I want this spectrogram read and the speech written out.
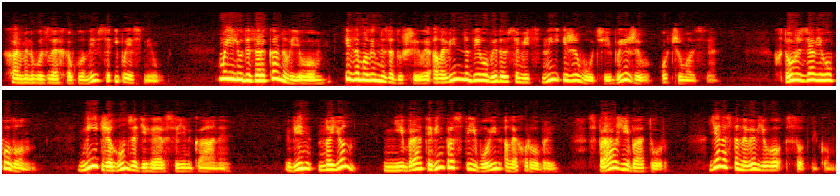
Хан Менгу злегка вклонився і пояснив. Мої люди зарканили його і за малим не задушили, але він на диво видався міцний і живучий, вижив, очумався. Хто ж взяв його в полон? Мій Джагун Задігер, Саїнкане. Він нойон? Ні, брате, він простий воїн, але хоробрий. Справжній багатур. Я настановив його сотником.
